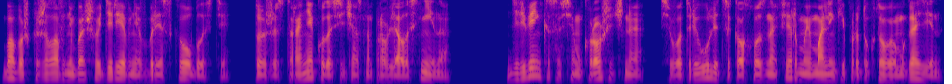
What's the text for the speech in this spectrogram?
Бабушка жила в небольшой деревне в Брестской области, той же стороне, куда сейчас направлялась Нина. Деревенька совсем крошечная, всего три улицы, колхозная ферма и маленький продуктовый магазин.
